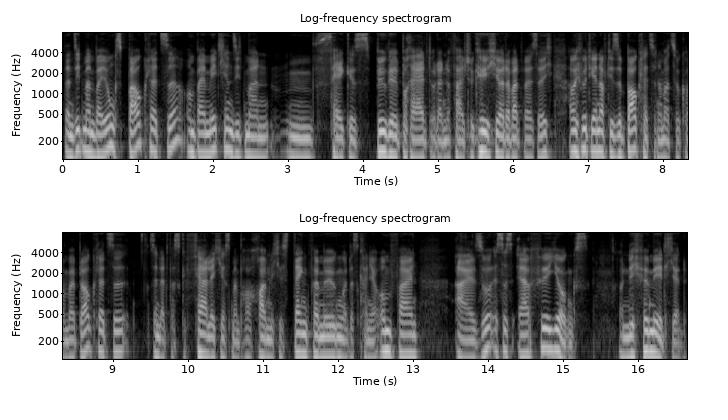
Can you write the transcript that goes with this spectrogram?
dann sieht man bei Jungs Bauklötze und bei Mädchen sieht man ein fakes Bügelbrett oder eine falsche Küche oder was weiß ich. Aber ich würde gerne auf diese Bauklötze nochmal zukommen, weil Bauklötze sind etwas Gefährliches, man braucht räumliches Denkvermögen und das kann ja umfallen. Also ist es eher für Jungs und nicht für Mädchen.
